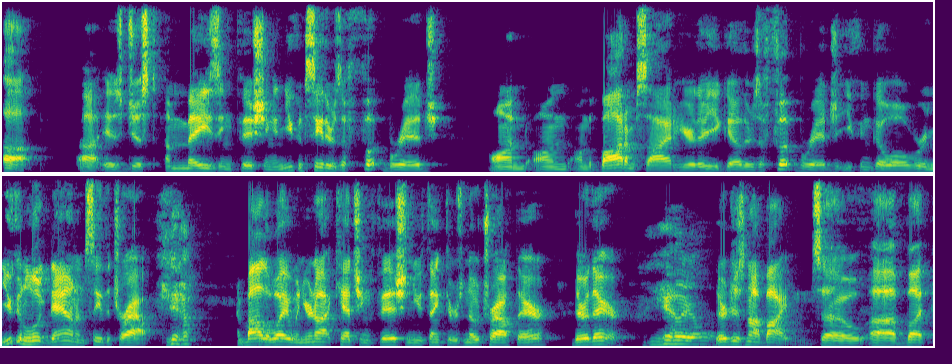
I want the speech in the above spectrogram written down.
up uh, is just amazing fishing. And you can see there's a footbridge on, on, on the bottom side here. There you go. There's a footbridge that you can go over and you can look down and see the trout. Yeah, And by the way, when you're not catching fish and you think there's no trout there, they're there yeah, they are. they're just not biting. So, uh, but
